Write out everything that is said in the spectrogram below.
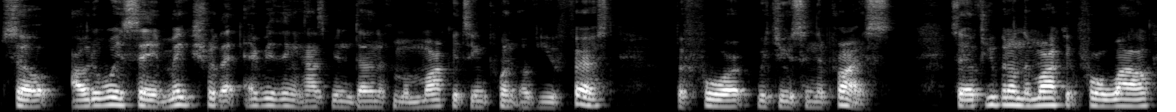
So I would always say make sure that everything has been done from a marketing point of view first before reducing the price. So if you've been on the market for a while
